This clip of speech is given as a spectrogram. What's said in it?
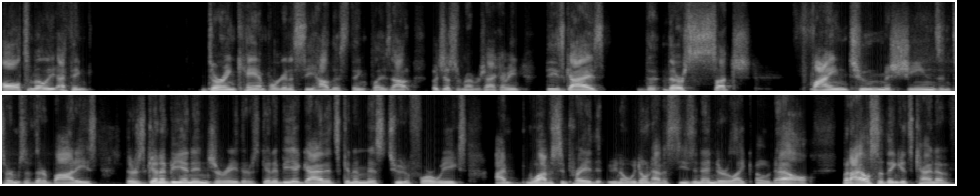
Ultimately, I think during camp, we're going to see how this thing plays out. But just remember, Jack, I mean, these guys, they're such fine tuned machines in terms of their bodies. There's going to be an injury. There's going to be a guy that's going to miss two to four weeks. I will obviously pray that, you know, we don't have a season ender like Odell, but I also think it's kind of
